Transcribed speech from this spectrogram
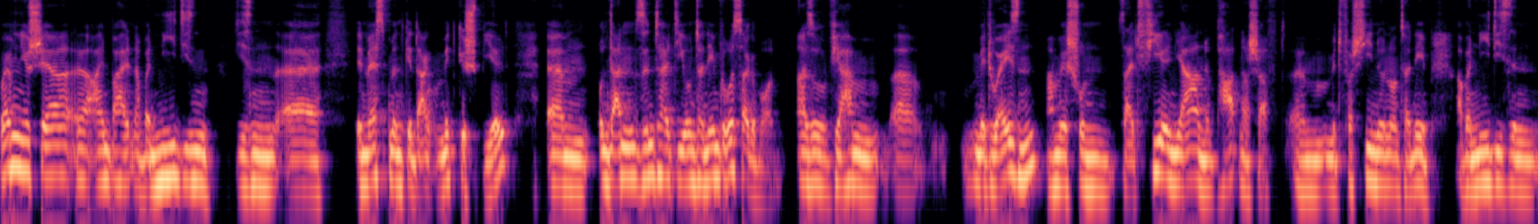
Revenue Share äh, einbehalten, aber nie diesen, diesen äh, Investment-Gedanken mitgespielt. Ähm, und dann sind halt die Unternehmen größer geworden. Also wir haben äh, mit Raisin haben wir schon seit vielen Jahren eine Partnerschaft ähm, mit verschiedenen Unternehmen, aber nie diesen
